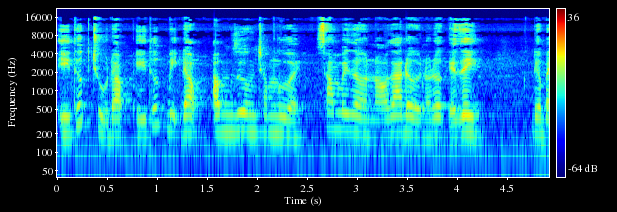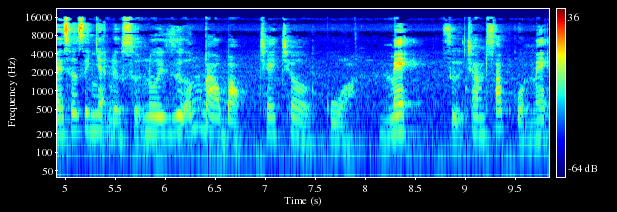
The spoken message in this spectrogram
ý thức chủ động, ý thức bị động, âm dương trong người. Xong bây giờ nó ra đời nó được cái gì? Đứa bé sơ sinh nhận được sự nuôi dưỡng bao bọc che chở của mẹ sự chăm sóc của mẹ.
